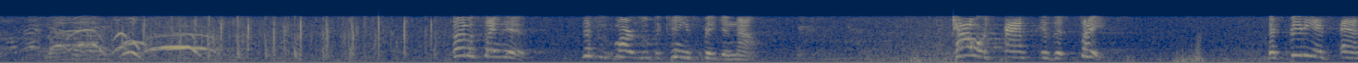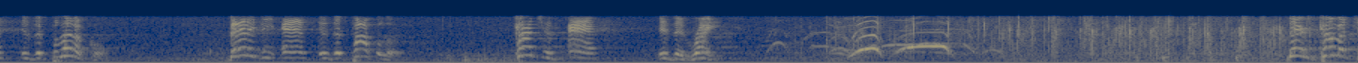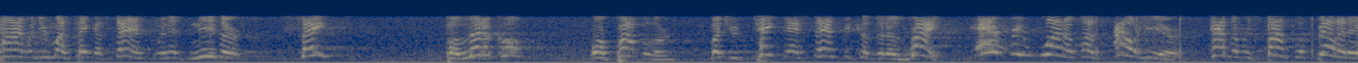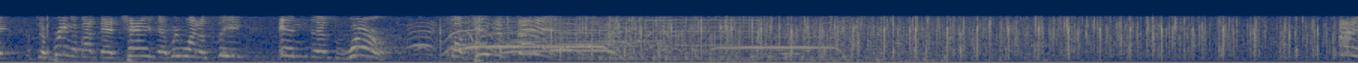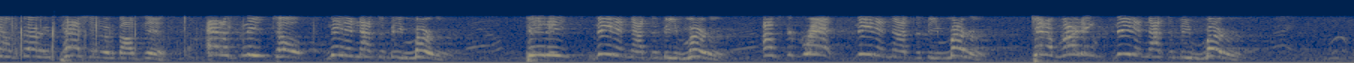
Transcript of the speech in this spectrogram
I'm going to say this. This is Martin Luther King speaking now. Cowards ask, is it safe? Expedience asks, is it political? Vanity asks, is it popular? Conscience asks, is it right? There's come a time when you must take a stance when it's neither safe, political, or popular, but you take that stance because it is right. Every one of us out here has a responsibility to bring about that change that we want to see in this world. So take a stand. I am very passionate about this. Alex Nieto needed not to be murdered. Pedie needed not to be murdered. Oscar Grant needed not to be murdered. Kenneth Harding needed not to be murdered.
